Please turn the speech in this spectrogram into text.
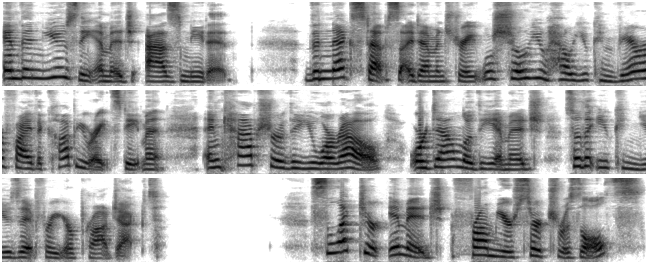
and then use the image as needed. The next steps I demonstrate will show you how you can verify the copyright statement and capture the URL or download the image so that you can use it for your project. Select your image from your search results.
